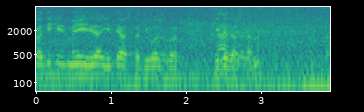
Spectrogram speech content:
कधीही म्हणजे इथे- असता दिवसभर इथेच असता ना? अच्छा.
